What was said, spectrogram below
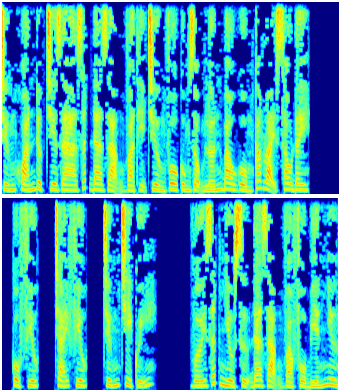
Chứng khoán được chia ra rất đa dạng và thị trường vô cùng rộng lớn bao gồm các loại sau đây. Cổ phiếu, trái phiếu, chứng chỉ quỹ. Với rất nhiều sự đa dạng và phổ biến như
